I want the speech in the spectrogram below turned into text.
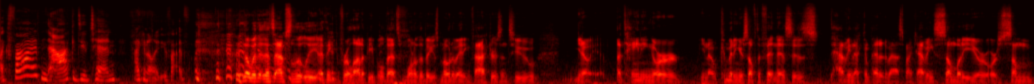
like five? Now I could do 10. I can only do five. no, but that's absolutely, I think for a lot of people, that's one of the biggest motivating factors into, you know, attaining or you know committing yourself to fitness is having that competitive aspect having somebody or, or some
